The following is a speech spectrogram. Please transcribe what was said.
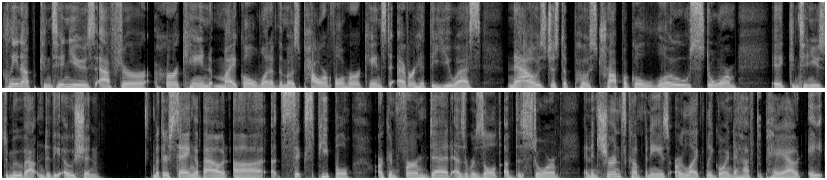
cleanup continues after Hurricane Michael, one of the most powerful hurricanes to ever hit the U.S., now is just a post tropical low storm. It continues to move out into the ocean but they're saying about uh, six people are confirmed dead as a result of the storm, and insurance companies are likely going to have to pay out eight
